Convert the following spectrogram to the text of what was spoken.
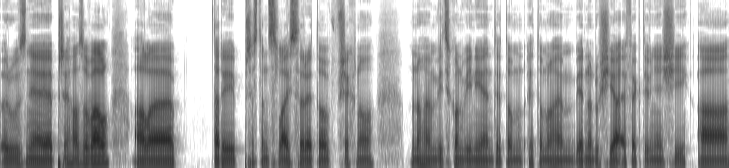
různě je přehazoval, ale tady přes ten slicer je to všechno mnohem víc convenient, je to, je to mnohem jednodušší a efektivnější a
